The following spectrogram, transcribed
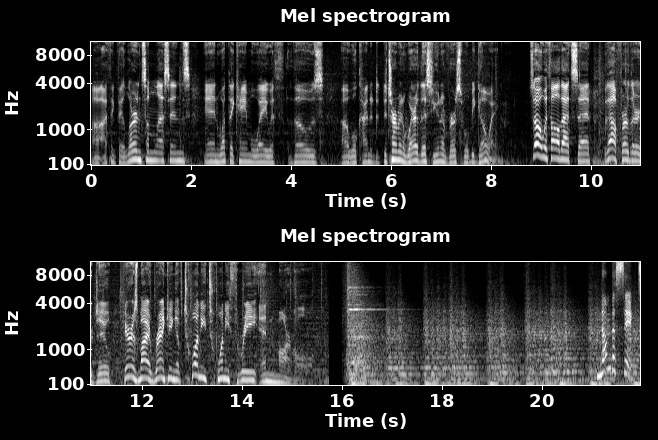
Uh, I think they learned some lessons, and what they came away with those uh, will kind of determine where this universe will be going. So, with all that said, without further ado, here is my ranking of 2023 in Marvel. Number 6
